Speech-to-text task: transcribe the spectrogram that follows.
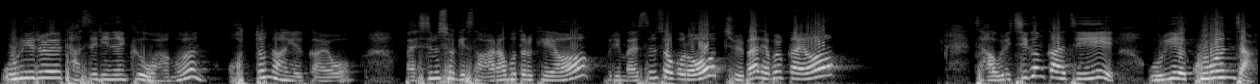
우리를 다스리는 그 왕은 어떤 왕일까요? 말씀 속에서 알아보도록 해요. 우리 말씀 속으로 출발해 볼까요? 자, 우리 지금까지 우리의 구원자,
